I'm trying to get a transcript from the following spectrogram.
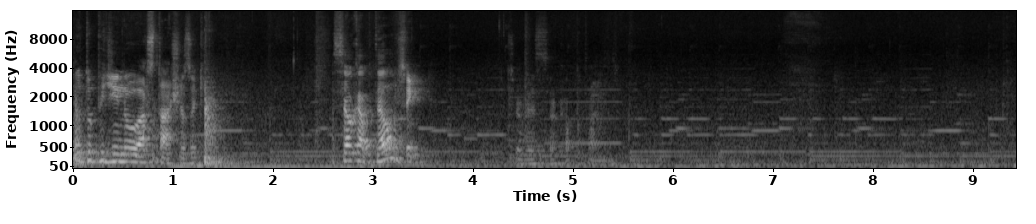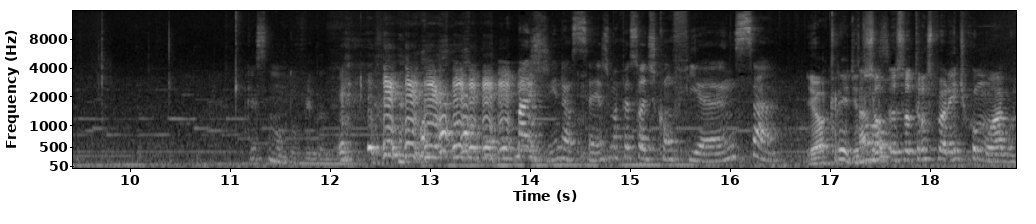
eu tô pedindo as taxas aqui. Você é o capitão? Sim. Deixa eu ver se é o capitão. Por que você não duvida dele? Imagina, o Sérgio, uma pessoa de confiança. Eu acredito. Tá Eu sou, eu sou transparente como água.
